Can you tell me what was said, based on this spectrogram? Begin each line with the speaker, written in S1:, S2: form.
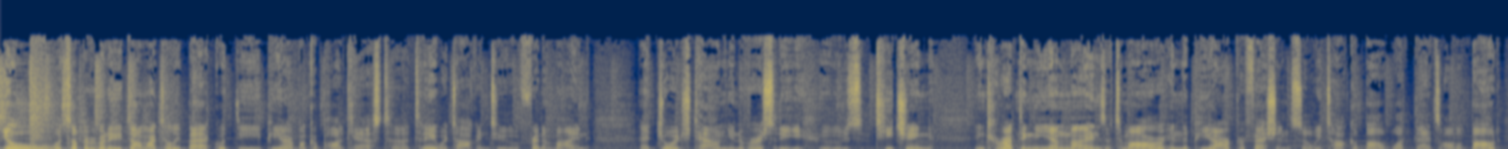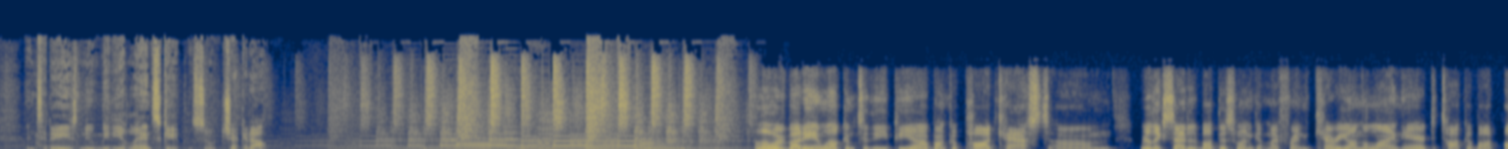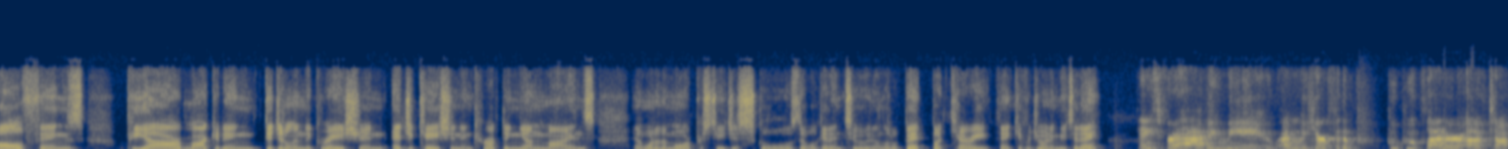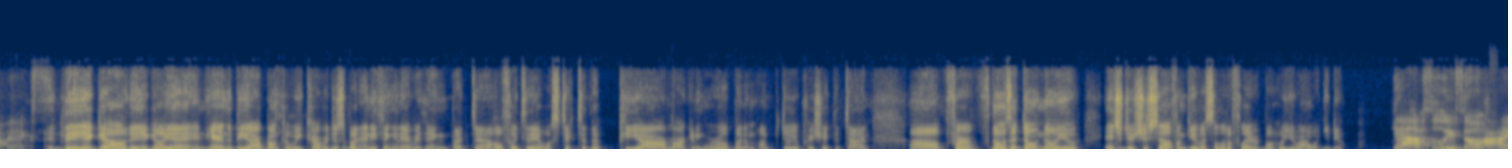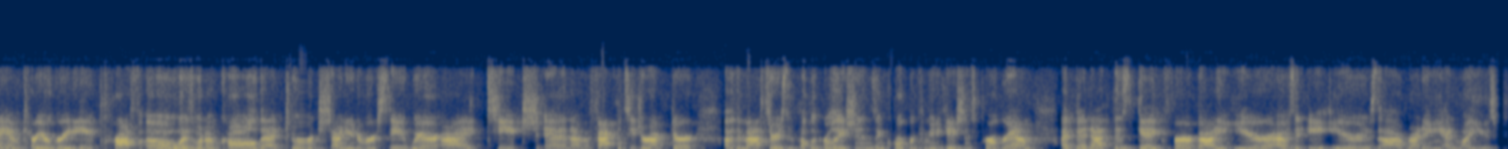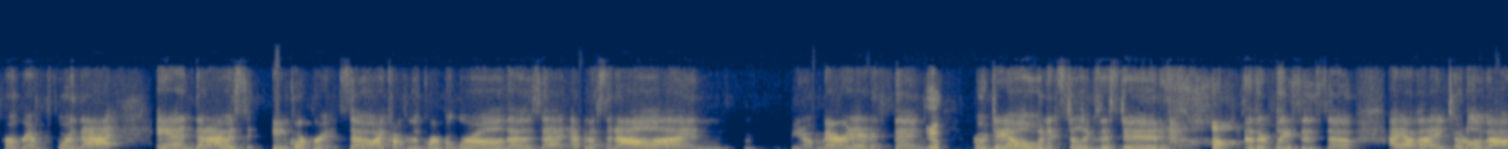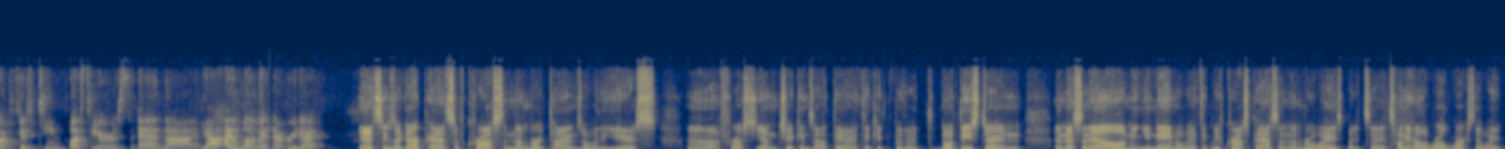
S1: Yo, what's up, everybody? Don Martelli back with the PR Bunker podcast. Uh, today, we're talking to a friend of mine at Georgetown University who's teaching and corrupting the young minds of tomorrow in the PR profession. So, we talk about what that's all about in today's new media landscape. So, check it out. Hello, everybody, and welcome to the PR Bunker podcast. Um, really excited about this one. Got my friend Kerry on the line here to talk about all things PR, marketing, digital integration, education, and corrupting young minds at one of the more prestigious schools that we'll get into in a little bit. But Kerry, thank you for joining me today.
S2: Thanks for having me. I'm here for the poo poo platter of topics.
S1: There you go. There you go. Yeah. And here in the PR bunker, we cover just about anything and everything. But uh, hopefully today we'll stick to the PR marketing world. But I do appreciate the time. Uh, for, for those that don't know you, introduce yourself and give us a little flavor about who you are and what you do.
S2: Yeah, absolutely. So I am Kerry O'Grady. Prof O is what I'm called at Georgetown University, where I teach and I'm a faculty director of the Masters in Public Relations and Corporate Communications program. I've been at this gig for about a year. I was at eight years uh, running NYU's program before that. And then I was in corporate. So I come from the corporate world. I was at MSNL and, you know, Meredith and
S1: yep.
S2: Rodale when it still existed. other places. So I have uh, in total about 15 plus years. And uh, yeah, I love it every day.
S1: Yeah, it seems like our paths have crossed a number of times over the years uh, for us young chickens out there. I think it, whether Northeastern, MSNL, I mean, you name it, I think we've crossed paths in a number of ways. But it's uh, it's funny how the world works that way.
